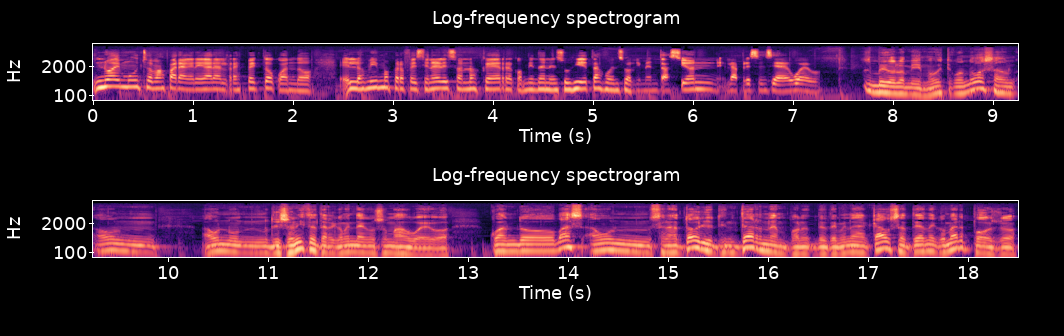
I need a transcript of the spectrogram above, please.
no hay mucho más para agregar al respecto cuando eh, los mismos profesionales son los que recomiendan en sus dietas o en su alimentación la presencia de huevo. Siempre digo lo mismo, ¿viste? Cuando vas a un, a un, nutricionista te recomienda que consumas huevo. Cuando vas a un sanatorio te internan por determinada causa, te dan de comer pollo.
